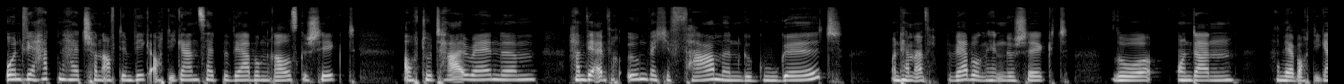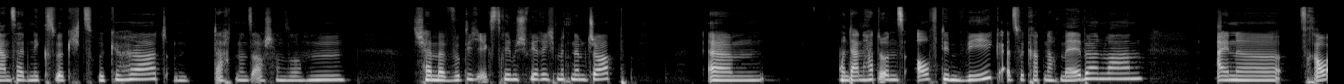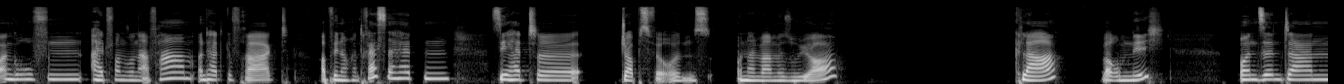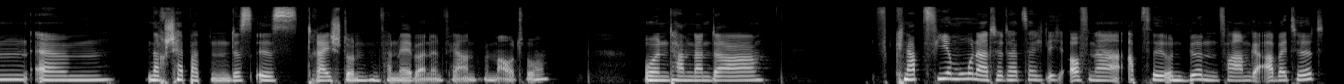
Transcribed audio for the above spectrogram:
und wir hatten halt schon auf dem Weg auch die ganze Zeit Bewerbungen rausgeschickt. Auch total random haben wir einfach irgendwelche Farmen gegoogelt und haben einfach Bewerbungen hingeschickt. So, und dann haben wir aber auch die ganze Zeit nichts wirklich zurückgehört und dachten uns auch schon so, hm, ist scheinbar wirklich extrem schwierig mit einem Job. Ähm, und dann hat uns auf dem Weg, als wir gerade nach Melbourne waren, eine Frau angerufen, halt von so einer Farm und hat gefragt, ob wir noch Interesse hätten. Sie hätte Jobs für uns. Und dann waren wir so, ja, klar, warum nicht? Und sind dann ähm, nach Shepparton, das ist drei Stunden von Melbourne entfernt mit dem Auto. Und haben dann da knapp vier Monate tatsächlich auf einer Apfel- und Birnenfarm gearbeitet.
